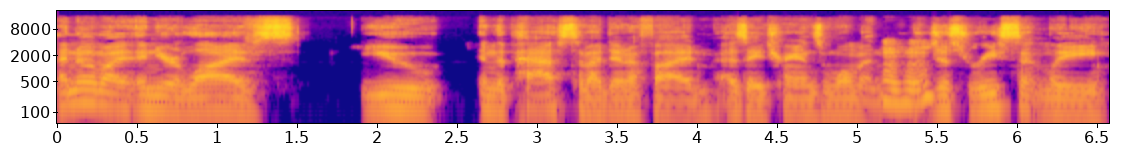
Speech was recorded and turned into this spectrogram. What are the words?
I know my, in your lives, you in the past have identified as a trans woman. Mm-hmm. Just recently,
